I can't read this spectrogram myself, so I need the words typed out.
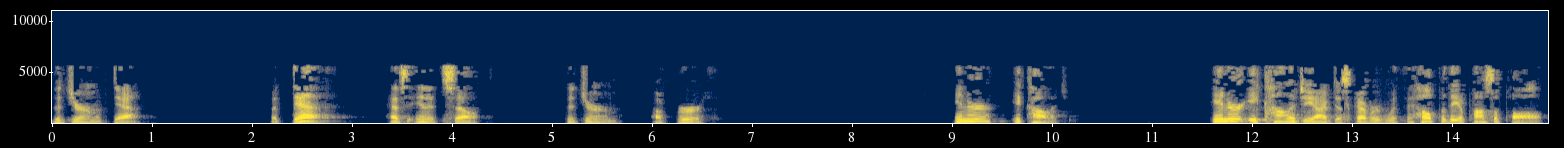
the germ of death, but death has in itself the germ of birth. Inner ecology. Inner ecology, I've discovered with the help of the Apostle Paul,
